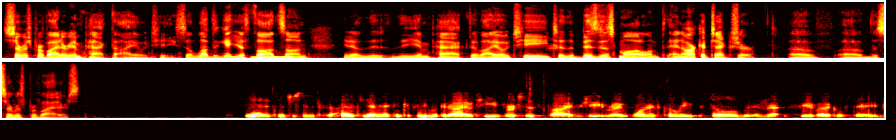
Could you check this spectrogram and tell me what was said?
service provider impact to IoT. So I'd love to get your thoughts mm-hmm. on, you know, the, the impact of IoT to the business model and, and architecture of, of the service providers. Yeah, it's interesting because IoT, I mean, I think if we look at IoT versus 5G, right, one is clearly still in that theoretical stage.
